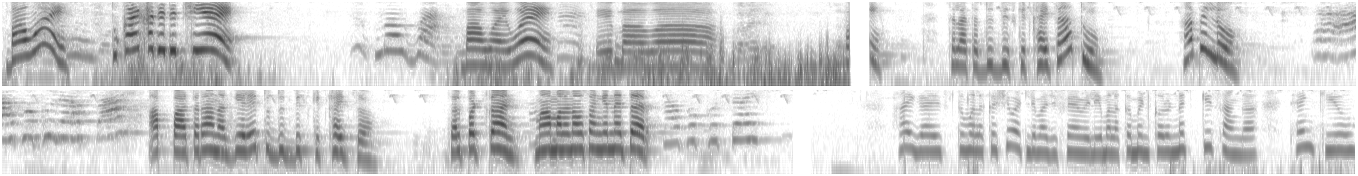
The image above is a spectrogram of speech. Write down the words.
बावाय तू काय खाते तिची आहे बावाय वय. ए बावा चला आता दूध बिस्किट खायचं हा तू? हा पिल्लू? आप्पा आता रानात गेले तू दूध बिस्किट खायचं. चल पटकन. मामाला नाव सांगेन नाही तर हाय गाईज तुम्हाला कशी वाटली माझी फॅमिली मला कमेंट करून नक्की सांगा. थँक्यू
